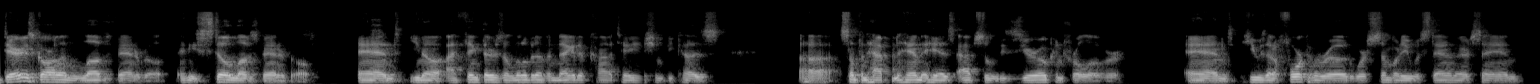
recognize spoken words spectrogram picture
Darius Garland loves Vanderbilt, and he still loves Vanderbilt. And you know, I think there's a little bit of a negative connotation because uh, something happened to him that he has absolutely zero control over. And he was at a fork in the road where somebody was standing there saying,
